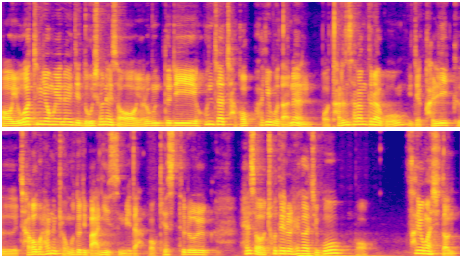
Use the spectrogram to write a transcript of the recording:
어, 요 같은 경우에는 이제 노션에서 여러분들이 혼자 작업하기보다는 뭐 다른 사람들하고 이제 관리 그 작업을 하는 경우들이 많이 있습니다. 뭐 게스트를 해서 초대를 해가지고 뭐 사용하시던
